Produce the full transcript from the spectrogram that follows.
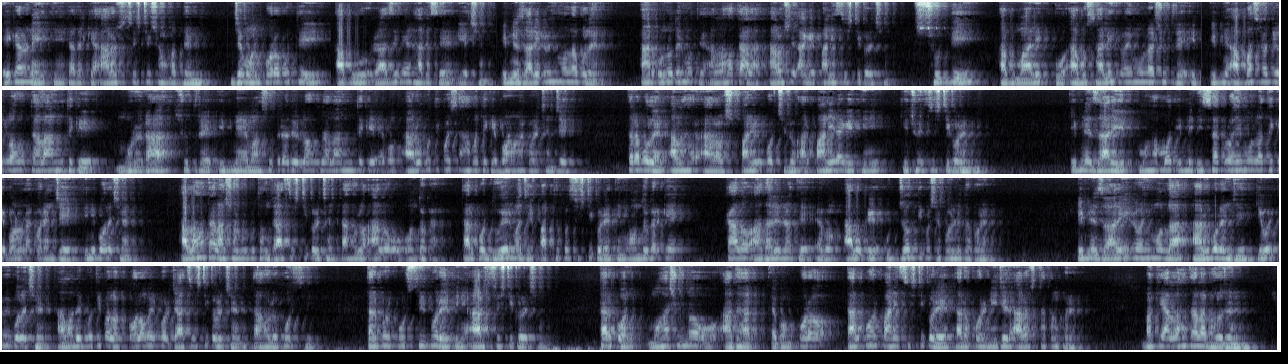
এই কারণেই তিনি তাদেরকে আরও সৃষ্টির সংবাদ দেননি। যেমন পরবর্তী আবু রাজিনের হাদিসে দিয়েছেন, ইবনে জারির রহিমুল্লাহ বলেন, আর অন্যদের মতে আল্লাহ তাআলা আরশের আগে পানি সৃষ্টি করেছেন। সুদ্দি আবু মালিক ও আবু সালিহ রহিমুল্লাহর সূত্রে ইব- ইবনে আব্বাস রাদিউল্লাহ তাআলা আনহু থেকে, মুররা সূত্রে ইবনে মাসুদ রাদিউল্লাহ তাআলা আনহু থেকে এবং আরও কতিপয় সাহাবা থেকে বর্ণনা করেছেন যে তারা বলেন আল্লাহর আরশ পানির উপর ছিল, আর পানির আগে তিনি কিছুই সৃষ্টি করেননি। ইবনে জারির মুহাম্মদ ইবনে ইসাক রহিমুল্লাহ থেকে বর্ণনা করেন যে, তিনি বলেছেন, আল্লাহ তালা সর্বপ্রথম যা সৃষ্টি করেছেন তা হলো আলো ও অন্ধকার। তারপর দুয়ের মাঝে পার্থক্য সৃষ্টি করে তিনি অন্ধকারকে কালো আধারের রাতে এবং আলোকে উজ্জ্বল দিবসে পরিণত করেন। ইবনে জারির রহিমুল্লাহ আরও বলেন যে কেউ কেউ বলেছেন, আমাদের প্রতিপালক কলমের পর যা সৃষ্টি করেছেন তা হলো কুরসি। তারপর কুর্সির পরে তিনি আর সৃষ্টি করেছেন। তারপর মহাশূন্য ও আধার এবং পর তারপর পানি সৃষ্টি করে তার উপর নিজের আরও স্থাপন করেন। বাকি আল্লাহ তালা ভালো জানেন।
